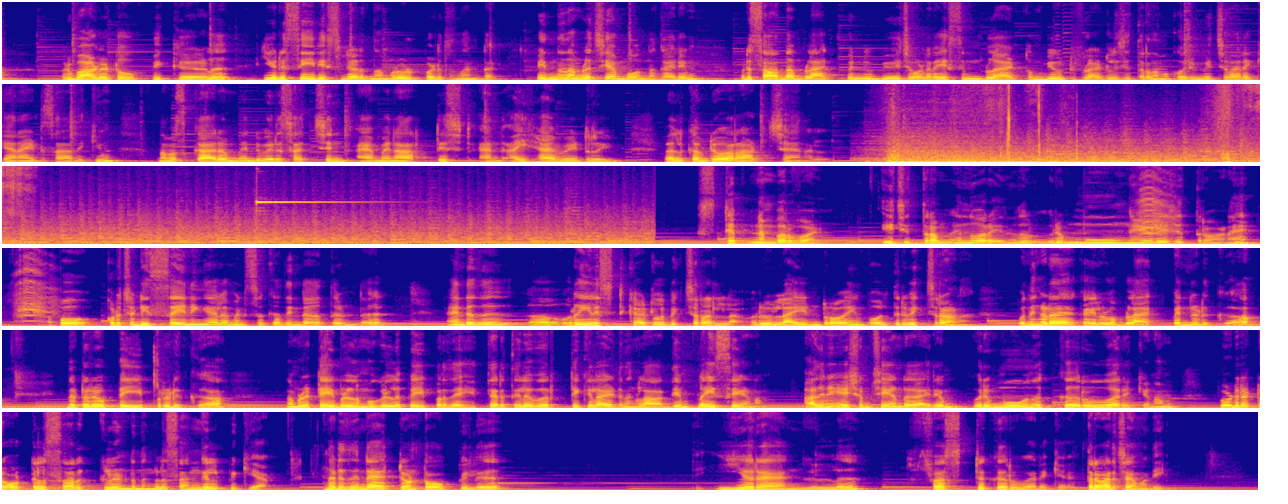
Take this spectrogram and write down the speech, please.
ഒരുപാട് ടോപ്പിക്കുകൾ ഈ ഒരു സീരീസിന്റെ അടുത്ത് നമ്മൾ ഉൾപ്പെടുത്തുന്നുണ്ട്. ഇന്ന് നമ്മൾ ചെയ്യാൻ പോകുന്ന കാര്യം ഒരു സാധാ ബ്ലാക്ക് പെൻ ഉപയോഗിച്ച് വളരെ സിമ്പിളായിട്ടും ബ്യൂട്ടിഫുൾ ആയിട്ടുള്ള ചിത്രം നമുക്ക് ഒരുമിച്ച് വരയ്ക്കാനായിട്ട് സാധിക്കും. നമസ്കാരം. എന്റെ പേര് Sachin. I am an artist and I have a dream welcome to our art channel step number one ഈ ചിത്രം എന്ന് പറയുന്നത് ഒരു മൂങ്ങയുടെ ചിത്രമാണ്. അപ്പോൾ കുറച്ച് ഡിസൈനിങ് എലമെന്റ്സ് ഒക്കെ അതിന്റെ അകത്തുണ്ട്. അതിന്റെ അത് റിയലിസ്റ്റിക് ആയിട്ടുള്ള പിക്ചർ അല്ല. ഒരു ലൈൻ ഡ്രോയിങ് പോലത്തെ ഒരു പിക്ചറാണ് അപ്പോൾ നിങ്ങളുടെ കയ്യിലുള്ള ബ്ലാക്ക് പെൻ എടുക്കുക. എന്നിട്ടൊരു പേപ്പർ എടുക്കുക. നമ്മുടെ ടേബിളിന് മുകളിൽ പേപ്പർ ദേ ഇത്തരത്തിൽ വെർട്ടിക്കലായിട്ട് നിങ്ങൾ ആദ്യം പ്ലേസ് ചെയ്യണം. അതിനുശേഷം ചെയ്യേണ്ട കാര്യം ഒരു മൂന്ന് കെർവ് വരയ്ക്കണം. ഇപ്പോൾ ഇവിടെ ഒരു ടോട്ടൽ സർക്കിൾ ഉണ്ട് നിങ്ങൾ സങ്കല്പിക്കുക എന്നിട്ട് ഇതിന്റെ ഏറ്റവും ടോപ്പിൽ ഈ ഒരു ആംഗിളിൽ ഫസ്റ്റ് കർവ് വരയ്ക്കുക. ഇത്ര വരച്ചാൽ മതി.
